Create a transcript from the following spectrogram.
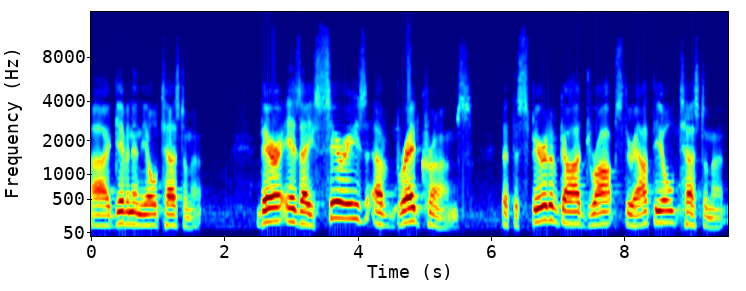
uh, given in the Old Testament, there is a series of breadcrumbs that the Spirit of God drops throughout the Old Testament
